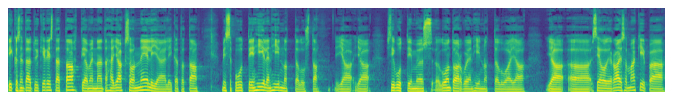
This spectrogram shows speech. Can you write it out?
pikkasen täytyy kiristää tahtia, mennään tähän jaksoon neljä, eli tota, missä puhuttiin hiilen hinnoittelusta ja, ja sivuttiin myös luontoarvojen hinnoittelua ja, ja äh, siellä oli Raisa Mäkipää, äh,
